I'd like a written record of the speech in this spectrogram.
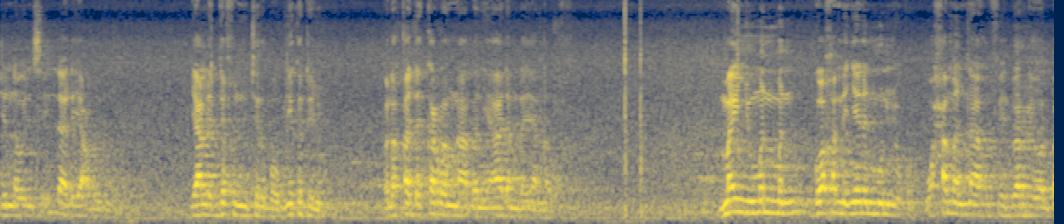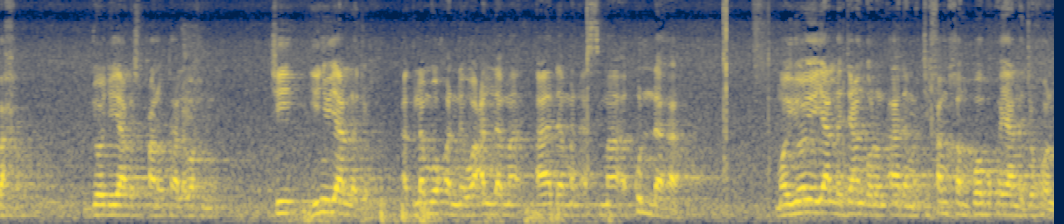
jinna wal insa illa li yaabudun yàlla joxuñu cër boobu yëkkatiñu wala qad karram naa bani aadam la yàlla wax may ñu mën-mën boo xam ne ñeneen mënuñu ko wa xamal naa ko fi barri wal bahr jooju yàlla subhanahu wa taala wax ñu ci yi ñu yàlla jox ak la mu waxoon ne wa allama aadama al asmaa kullaha mooy yooyu yàlla jàngaloon aadama ci xam-xam boobu ko yàlla joxoon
